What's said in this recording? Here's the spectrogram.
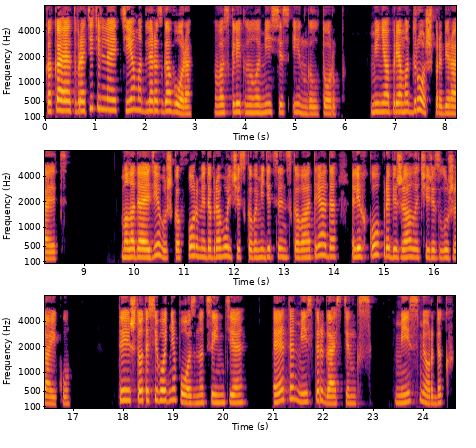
какая отвратительная тема для разговора!» воскликнула миссис Инглторп. Меня прямо дрожь пробирает. Молодая девушка в форме добровольческого медицинского отряда легко пробежала через лужайку. «Ты что-то сегодня поздно, Цинтия. Это мистер Гастингс, мисс Мёрдок».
